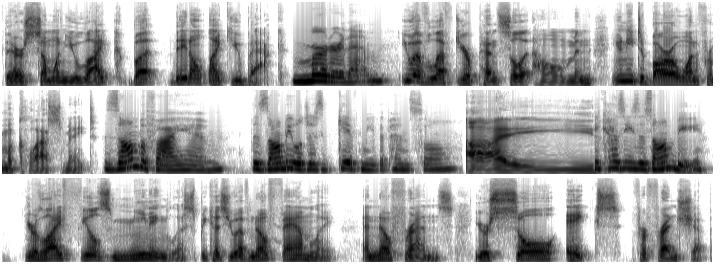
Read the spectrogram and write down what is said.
There's someone you like, but they don't like you back. Murder them. You have left your pencil at home and you need to borrow one from a classmate. Zombify him. The zombie will just give me the pencil. I. Because he's a zombie. Your life feels meaningless because you have no family and no friends. Your soul aches for friendship.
